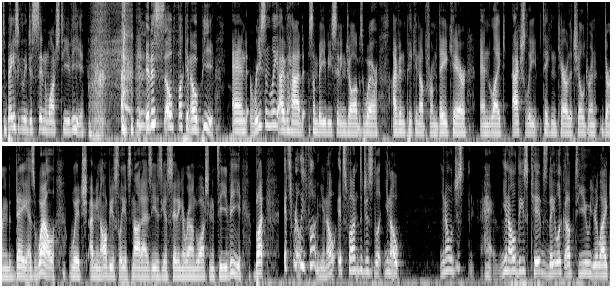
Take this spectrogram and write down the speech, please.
to basically just sit and watch TV. it is so fucking OP. And recently, I've had some babysitting jobs where I've been picking up from daycare and like actually taking care of the children during the day as well. Which, I mean, obviously, it's not as easy as sitting around watching a TV, but it's really fun, you know? It's fun to just, you know, you know, just you know, these kids they look up to you. You're like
